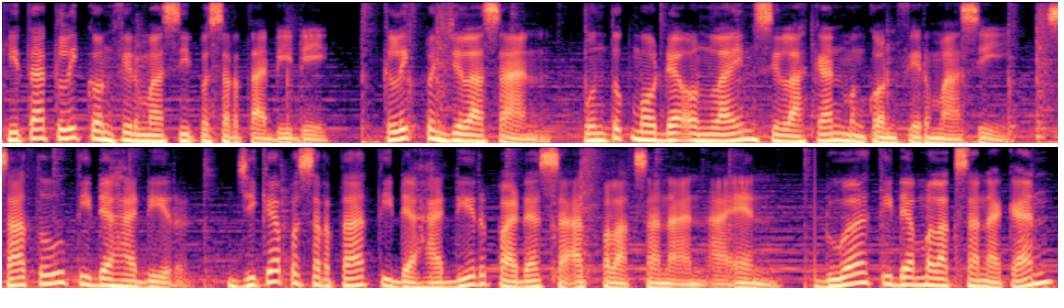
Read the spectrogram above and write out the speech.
Kita klik konfirmasi peserta didik. Klik penjelasan. Untuk mode online silahkan mengkonfirmasi. 1. Tidak hadir. Jika peserta tidak hadir pada saat pelaksanaan AN. 2. Tidak melaksanakan,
